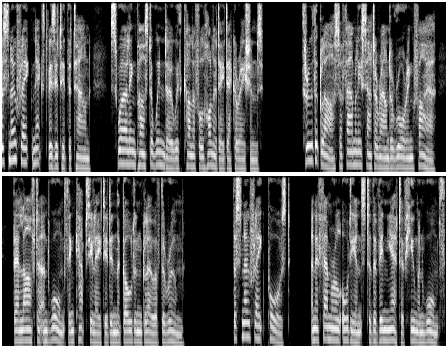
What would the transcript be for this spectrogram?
The snowflake next visited the town, swirling past a window with colourful holiday decorations. Through the glass, a family sat around a roaring fire, their laughter and warmth encapsulated in the golden glow of the room. The snowflake paused, an ephemeral audience to the vignette of human warmth,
